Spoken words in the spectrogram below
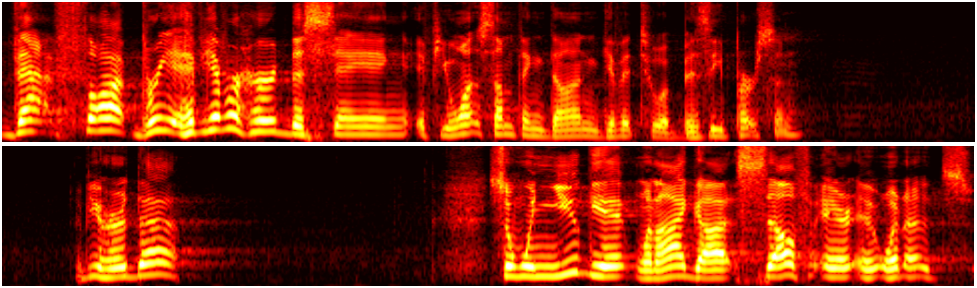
that thought, have you ever heard this saying, if you want something done, give it to a busy person? Have you heard that? So when you get, when I got self, eh, eh, when it's uh,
